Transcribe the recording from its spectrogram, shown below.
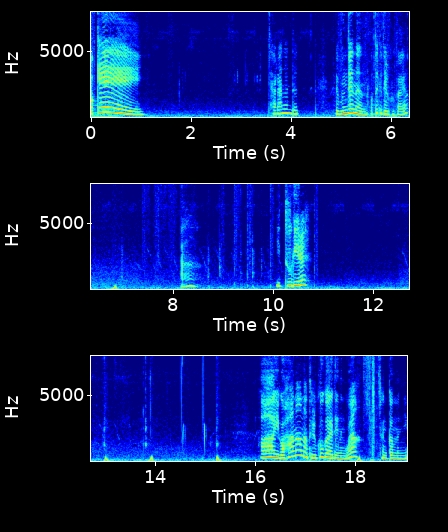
오케이. 잘하는 듯. 근데 문제는 어떻게 들고 가요? 아. 이 두 개를? 아, 이거 하나하나 들고 가야 되는 거야? 잠깐만요.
